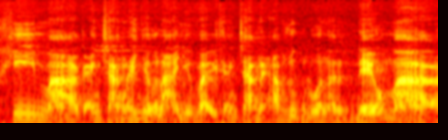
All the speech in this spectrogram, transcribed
khi mà cái anh chàng này nhớ lại như vậy thì anh chàng này áp dụng luôn là nếu mà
